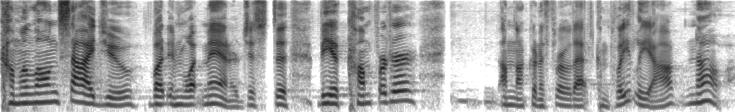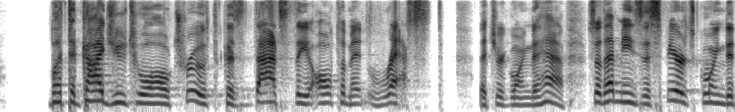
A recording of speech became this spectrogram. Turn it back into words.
come alongside you, but in what manner? Just to be a comforter? I'm not going to throw that completely out. No. But to guide you to all truth, because that's the ultimate rest that you're going to have. So that means the Spirit's going to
